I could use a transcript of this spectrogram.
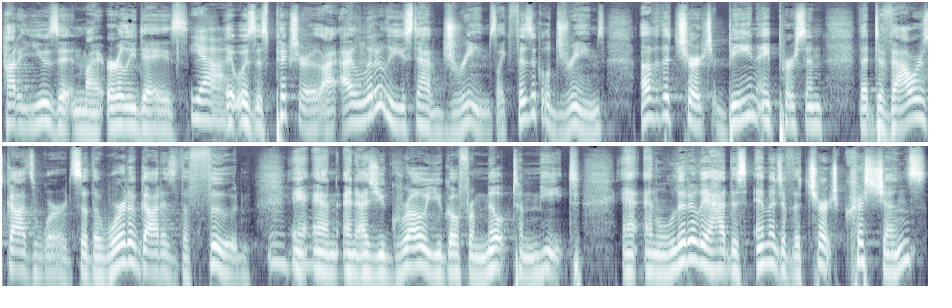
how to use it in my early days. Yeah. It was this picture. I, I literally used to have dreams, like physical dreams, of the church being a person that devours God's word. So the word of God is the food. And, and, and as you grow, you go from milk to meat. And, and literally, I had this image of the church, Christians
